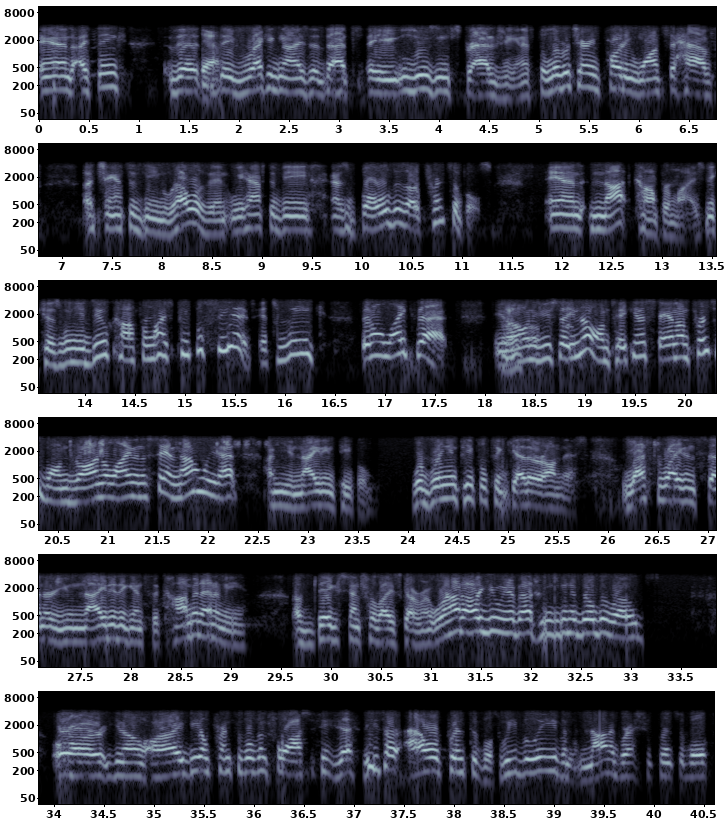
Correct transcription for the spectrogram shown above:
And I think that yeah. they've recognized that that's a losing strategy. And if the Libertarian Party wants to have a chance of being relevant, we have to be as bold as our principles and not compromise. Because when you do compromise, people see it. It's weak. They don't like that. You know, and if you say, no, I'm taking a stand on principle, I'm drawing a line in the sand, not only that, I'm uniting people. We're bringing people together on this. Left, right, and center united against the common enemy of big centralized government. We're not arguing about who's going to build the roads or, you know, our ideal principles and philosophies. Yes, these are our principles. We believe in the non-aggression principle.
